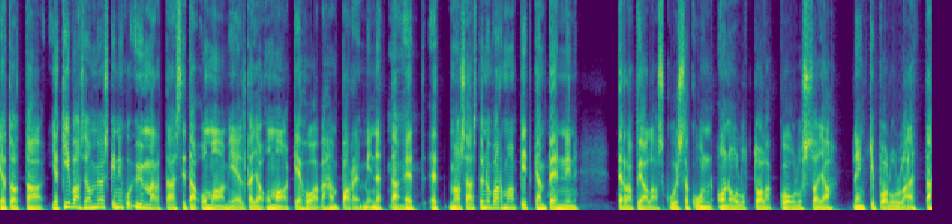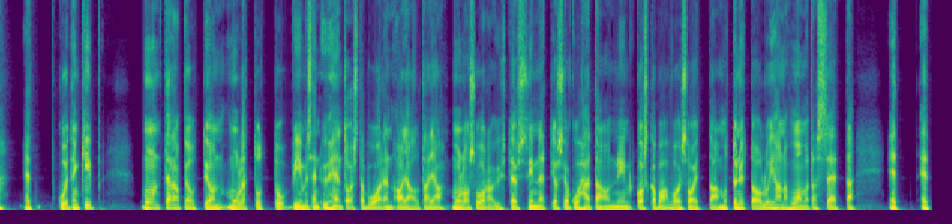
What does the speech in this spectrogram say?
Ja, tota, ja kiva se on myöskin niinku ymmärtää sitä omaa mieltä ja omaa kehoa vähän paremmin. Että mm. et, et mä oon säästynyt varmaan pitkän pennin terapialaskuissa, kun on ollut tuolla koulussa ja lenkkipolulla, että et kuitenkin mun terapeutti on mulle tuttu viimeisen 11 vuoden ajalta ja mulla on suora yhteys sinne, että jos joku hätä on, niin koska vaan voi soittaa. Mutta nyt on ollut ihana huomata se, että et, et,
